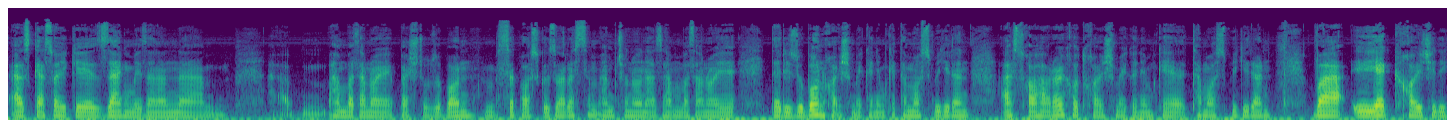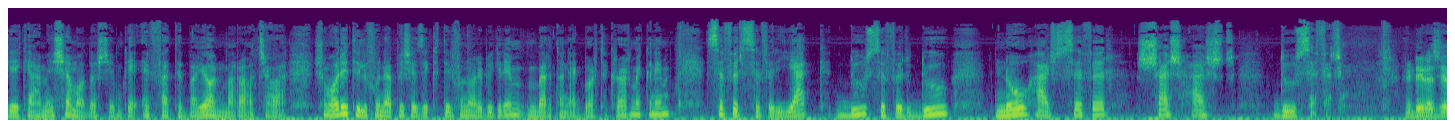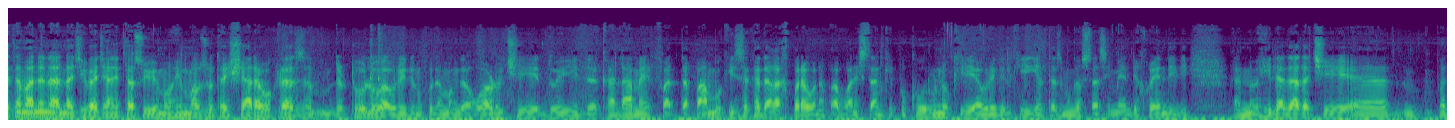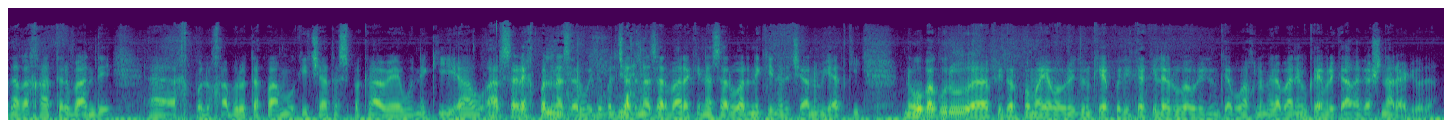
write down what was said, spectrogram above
از کسایی که زنگ میزنن هموطنهای پشتو زبان سپاسگزار هستیم همچنان از هموطنهای دری زبان خواهش میکنیم که تماس بگیرن از خواهرای خود خواهش میکنیم که تماس بگیرن و یک خواهش دیگه که همیشه ما داشتیم که افت بیان مراد شود شماره تلفن پیش از اینکه تلفن رو بگیریم براتون یک بار تکرار میکنیم 001 202 980 6820 دو صفر. ډیره زیاته مننه نجیبه جانې تاسو یو مهم موضوع ته اشاره وکړه د ټولو اوریدونکو نه مونږ غواړو چې دوی د کلام عفت ته پام وکړي ځکه دغه خبرونه په افغانستان کې په کورونو کې اوریدل کیږي هلته زمونږ استاد میندې خويندې دي نو هیله دا ده چې په دغه خاطر باندې خپل خبرو ته پام وکړي چې تاسو پکاوي ونکي او هر سړی خپل نظر وي د بل چا د نظر باره کې نظر ورنکي نه د چا نوم یاد کی نو وبه ګورو فکر کوم یو اوریدونکی په لیکه کې لرو اوریدونکی به واخلو مهرباني وکړئ امریکا غږ آشنا رادیو ده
